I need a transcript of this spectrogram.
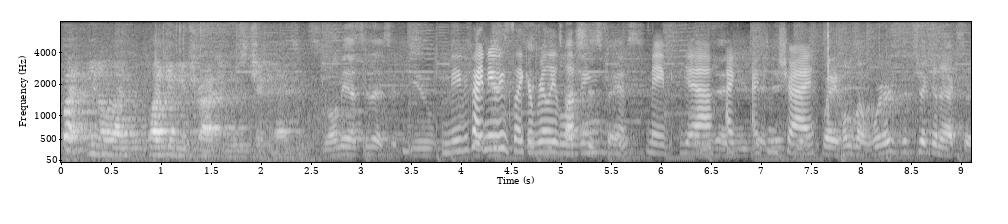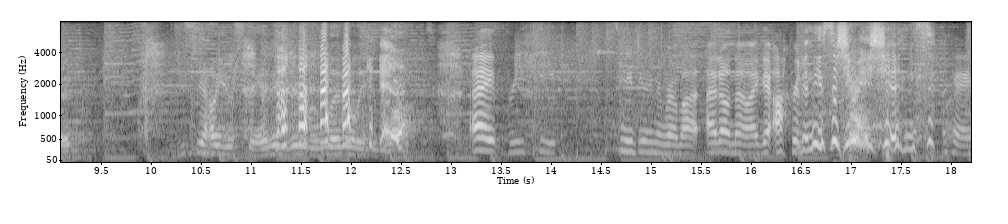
but, you know, like, like any attraction, there's chicken exits. Well, let me ask you this: If you Maybe if I knew you- he's like a really loving, his face, yeah, maybe, yeah, and- and I, you- I can you- try. Wait, hold on. Where's the chicken exit? Did see how you're standing? You're literally just locked. I breathe deep. It's me doing the robot. I don't know. I get awkward in these situations. okay,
